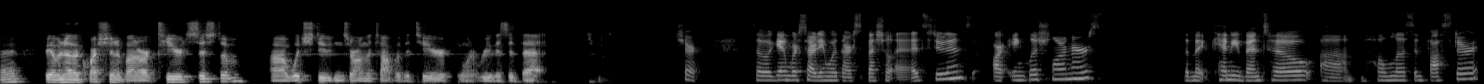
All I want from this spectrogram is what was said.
Okay, we have another question about our tiered system. Uh, which students are on the top of the tier? You want to revisit that? Sure. So again, we're starting with our special ed students, our English learners, the McKinney Vento um, homeless and foster,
